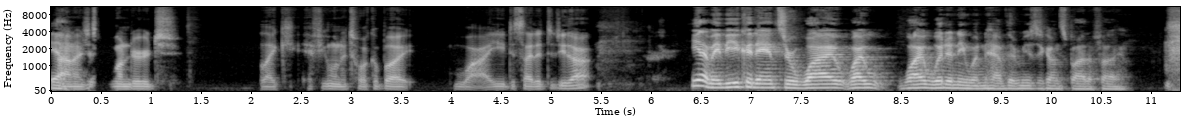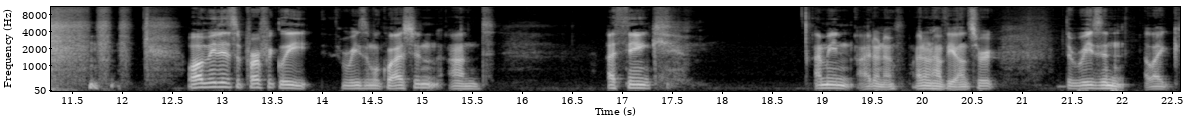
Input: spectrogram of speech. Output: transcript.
Yeah. And I just wondered, like, if you want to talk about why you decided to do that. Yeah, maybe you could answer why why why would anyone have their music on Spotify? well, I mean, it's a perfectly reasonable question, and I think, I mean, I don't know. I don't have the answer. The reason, like,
